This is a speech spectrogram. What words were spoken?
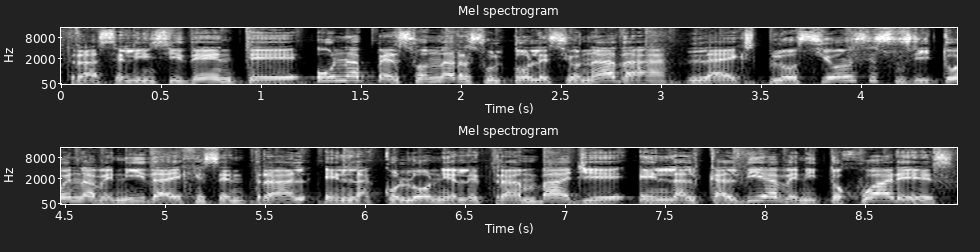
Tras el incidente, una persona resultó lesionada. La explosión se suscitó en Avenida Eje Central en la colonia Letrán Valle, en la alcaldía Benito Juárez.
